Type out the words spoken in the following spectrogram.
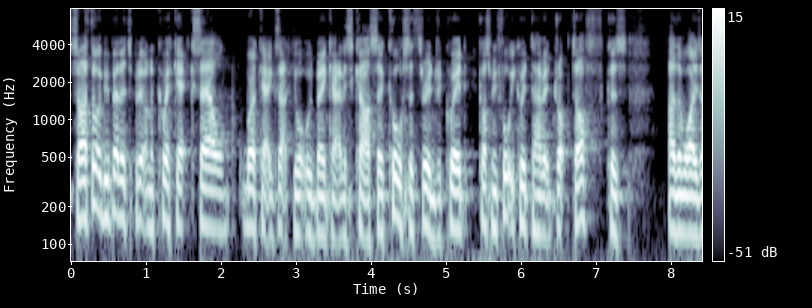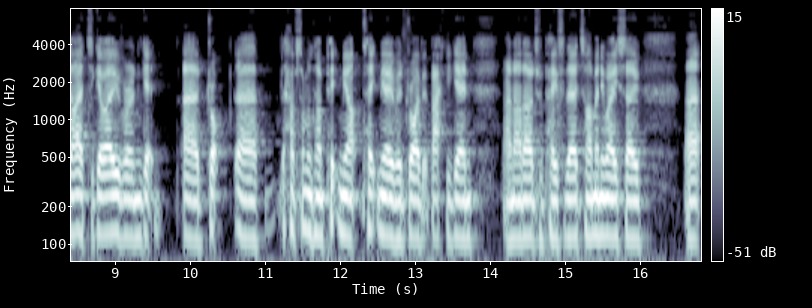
So I thought it'd be better to put it on a quick Excel, work out exactly what we'd make out of this car. So course of 300 quid, it cost me 40 quid to have it dropped off because otherwise I had to go over and get uh, dropped, uh, have someone come pick me up, take me over, drive it back again, and I'd have to pay for their time anyway. So uh,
